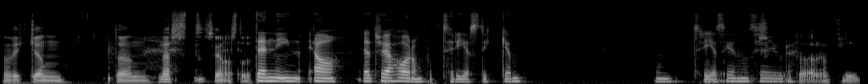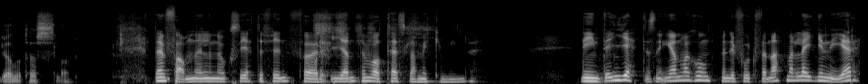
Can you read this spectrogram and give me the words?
Men vilken, den näst senaste? den in, ja, jag tror jag har dem på tre stycken. De tre senaste jag gjorde. Det är en flygande Tesla. Den thumbnailen är också jättefin, för egentligen var Tesla mycket mindre. Det är inte en jättesnygg animation, men det är fortfarande att man lägger ner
